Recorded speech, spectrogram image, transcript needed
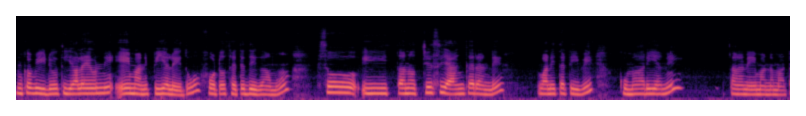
ఇంకా వీడియో తీయాలని ఏమనిపించలేదు ఫొటోస్ అయితే దిగాము. సో ఈ తను వచ్చేసి యాంకర్ అండి వనిత టీవీ కుమారి అని తన నేమ్ అన్నమాట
